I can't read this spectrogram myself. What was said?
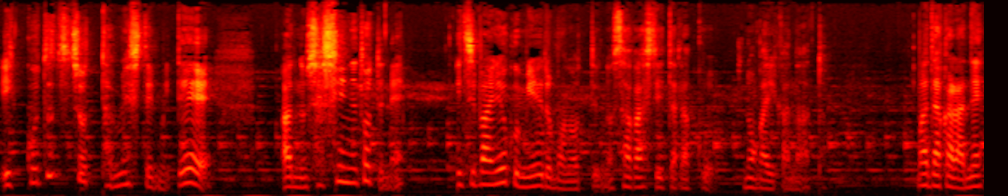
1個ずつちょっと試してみてあの写真に撮ってね一番よく見えるものっていうのを探していただくのがいいかなと。まあ、だからね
